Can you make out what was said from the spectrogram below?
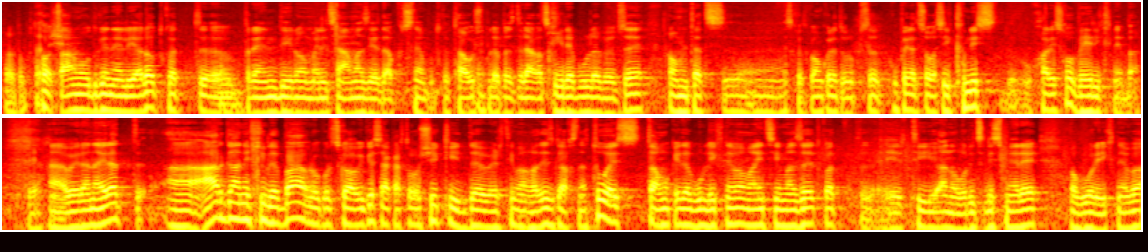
პროდუქტებში. ხო, წარმოუდგენელია, რომ თქვა ბრენდი, რომელიც ამაზეა დაფუძნებული, თქვა თავისუფლებას და რაღაც ღირებულებებზე, რომელთაც ეს თქვა კონკრეტულ უპირატესობას იქმნის, უხარისხო ვერ იქნება. ვერანაირად არ განიხილება, როგორც გავიგე, საქართველოსში კიდევ ერთი მაღაზიის გახსნა. თუ ეს დამოკიდებული იქნება მაინც იმაზე, თქვა ერთი ან ორი წლის მერე როგორი იქნება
